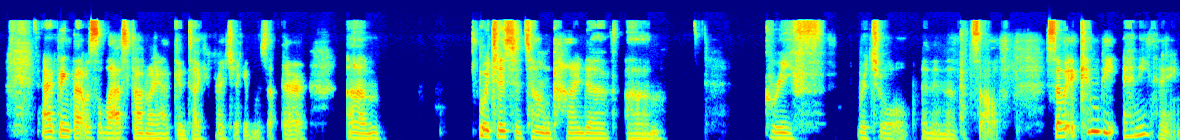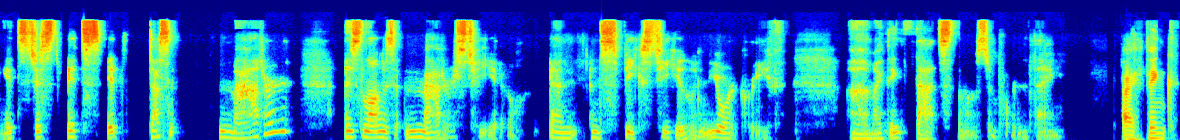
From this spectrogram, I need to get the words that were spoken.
I think that was the last time I had Kentucky Fried Chicken was up there, um, which is its own kind of um, grief ritual in and of itself. So it can be anything. It's just it's it doesn't matter as long as it matters to you and and speaks to you and your grief. Um, i think that's the most important thing. I think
